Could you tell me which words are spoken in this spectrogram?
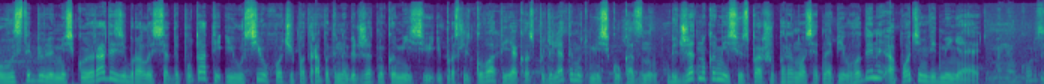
У вестибюлі міської ради зібралися депутати і усі охочі потрапити на бюджетну комісію і прослідкувати, як розподілятимуть міську казну. Бюджетну комісію спершу переносять на півгодини, а потім відміняють. Мы не в курсе.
